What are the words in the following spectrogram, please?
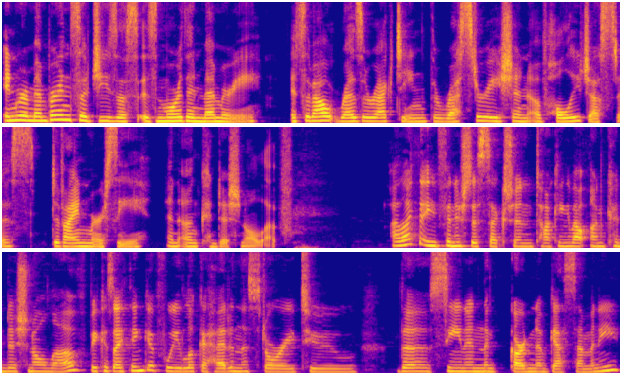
In remembrance of Jesus is more than memory. It's about resurrecting the restoration of holy justice, divine mercy, and unconditional love. I like that you finished this section talking about unconditional love because I think if we look ahead in the story to the scene in the Garden of Gethsemane,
